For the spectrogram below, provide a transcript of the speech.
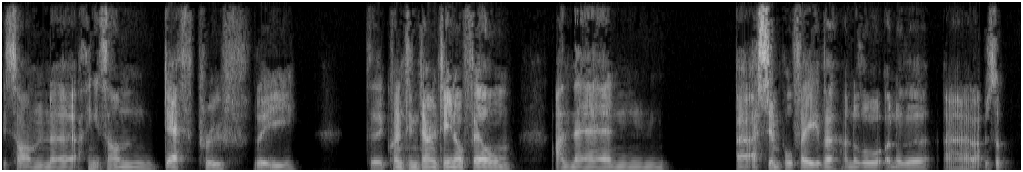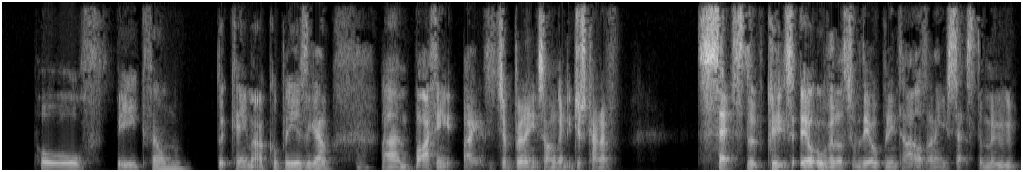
it's on uh, I think it's on Death Proof the the Quentin Tarantino film, and then uh, A Simple Favor another another uh, that was the Paul Feig film that came out a couple of years ago. Mm. Um, but I think like, it's a brilliant song, and it just kind of sets the because over the sort of the opening titles. I think it sets the mood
